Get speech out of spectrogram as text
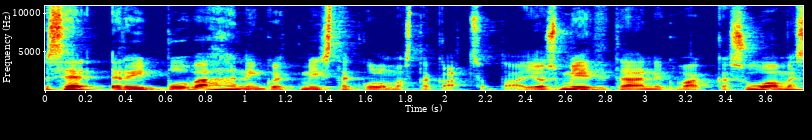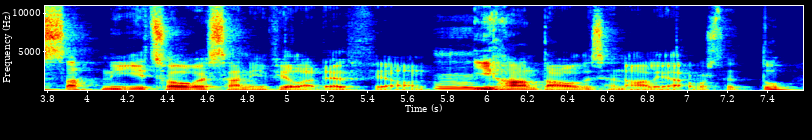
se riippuu vähän, niin kuin, että mistä kulmasta katsotaan. Jos mietitään niin kuin vaikka Suomessa, niin It's Always Sunny Philadelphia on Mm. ihan tautisen aliarvostettu.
